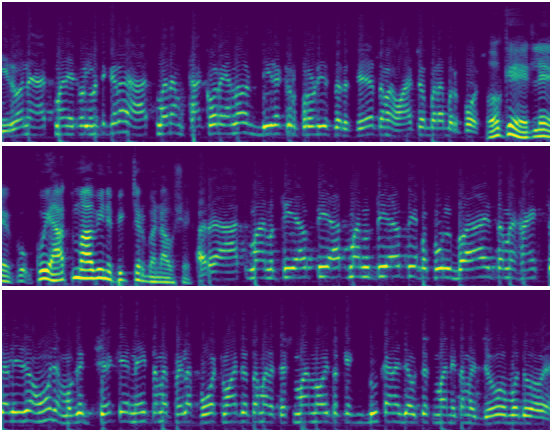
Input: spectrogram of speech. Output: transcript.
હીરો ને આત્માની રોલ નથી કરે આત્મારામ ઠાકોર એનો ડિરેક્ટર પ્રોડ્યુસર છે તમે વાંચો બરાબર પોસ્ટ ઓકે એટલે કોઈ આત્મા આવીને પિક્ચર બનાવશે. અરે આત્મા નથી આવતી આત્મા નથી આવતી ફૂલભાઈ તમે હાઈટ ચાલી જાઓ. હું છે મગજ છે કે નહીં? તમે પેલા પોસ્ટ વાંચો તમારે ચશ્મા ન હોય તો કે દુકાને જાઓ ચશ્માની તમે જોવો બધું હવે.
